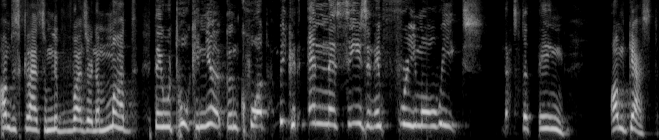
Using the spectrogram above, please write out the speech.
I'm just glad some Liverpool fans are in the mud. They were talking Jurgen quad. We could end their season in three more weeks. That's the thing. I'm gassed.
